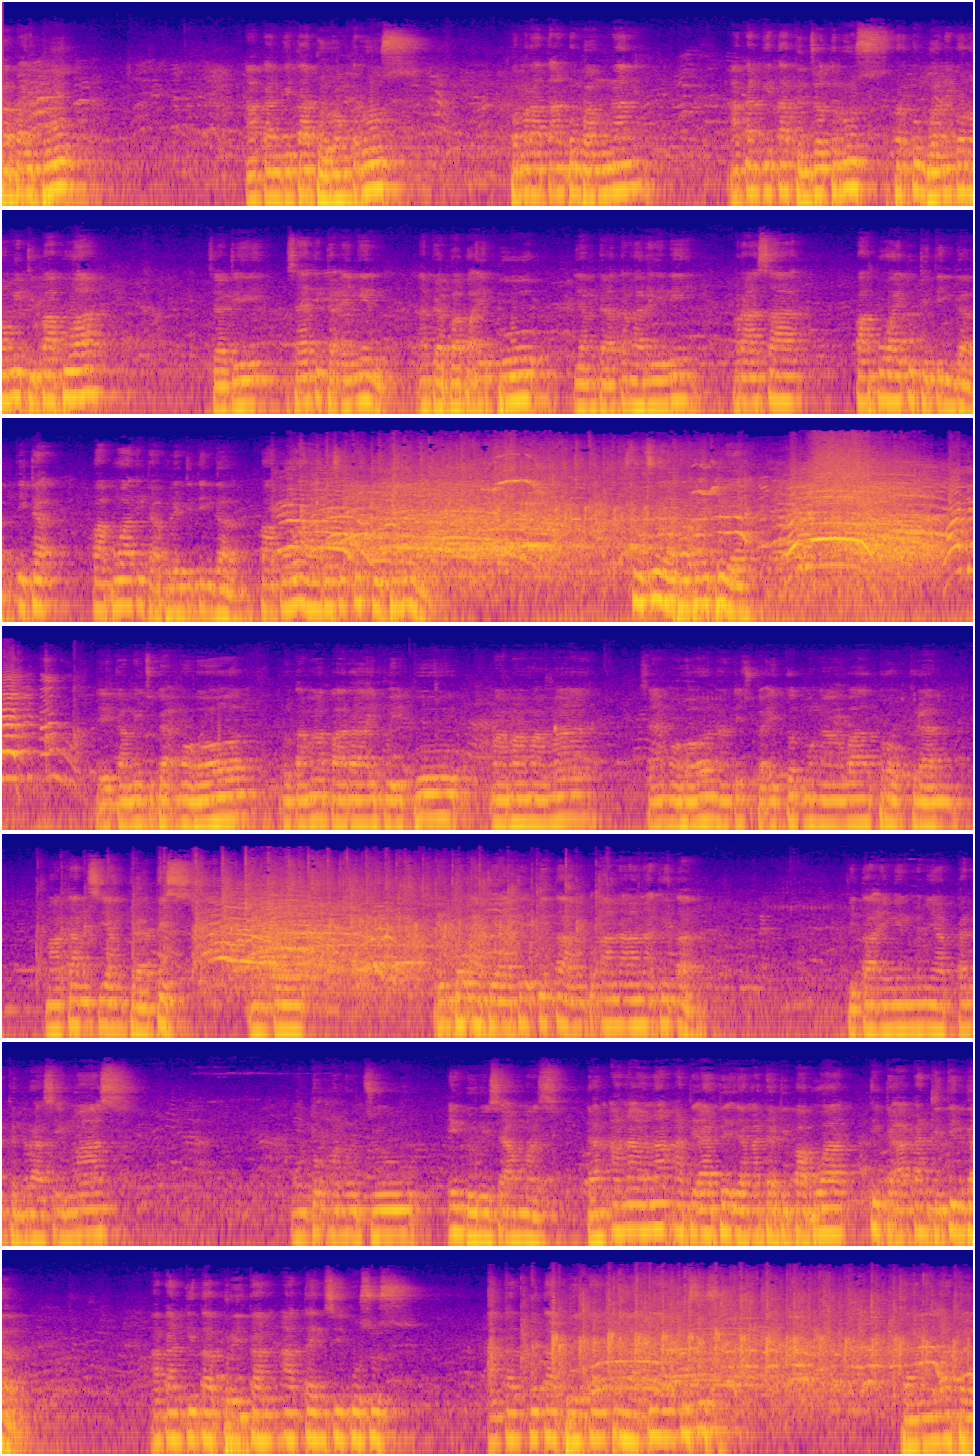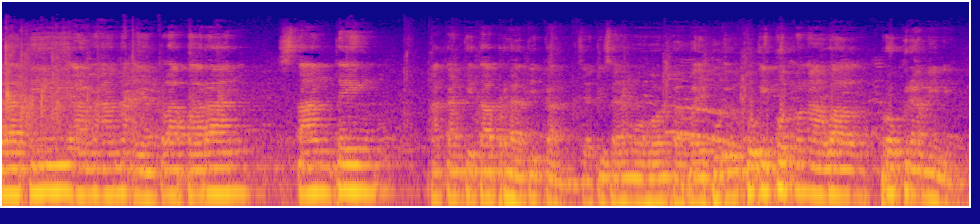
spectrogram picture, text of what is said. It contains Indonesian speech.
Bapak Ibu akan kita dorong terus pemerataan pembangunan akan kita genjot terus pertumbuhan ekonomi di Papua. Jadi saya tidak ingin ada Bapak Ibu yang datang hari ini merasa Papua itu ditinggal. Tidak Papua tidak boleh ditinggal. Papua harus ikut dibangun. Setuju ya Bapak Ibu ya jadi kami juga mohon terutama para ibu-ibu, mama-mama, saya mohon nanti juga ikut mengawal program makan siang gratis untuk untuk adik-adik kita, untuk anak-anak kita. Kita ingin menyiapkan generasi emas untuk menuju Indonesia emas dan anak-anak adik-adik yang ada di Papua tidak akan ditinggal akan kita berikan atensi khusus. Akan kita berikan perhatian khusus. Jangan ada lagi anak-anak yang kelaparan stunting. Akan kita perhatikan. Jadi saya mohon Bapak Ibu untuk ikut mengawal program ini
